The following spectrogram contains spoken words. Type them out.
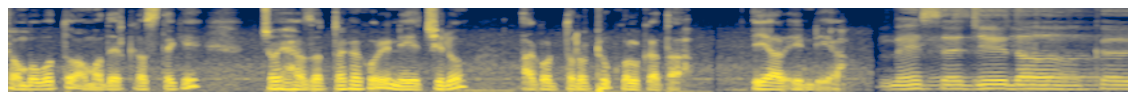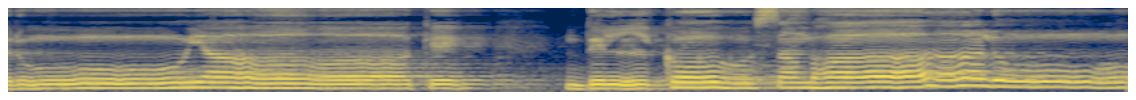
সম্ভবত আমাদের কাছ থেকে ছয় হাজার টাকা করে নিয়েছিল Agartala to Kolkata Air India मैं सजदा करूं या के دل کو سنبھالوں۔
